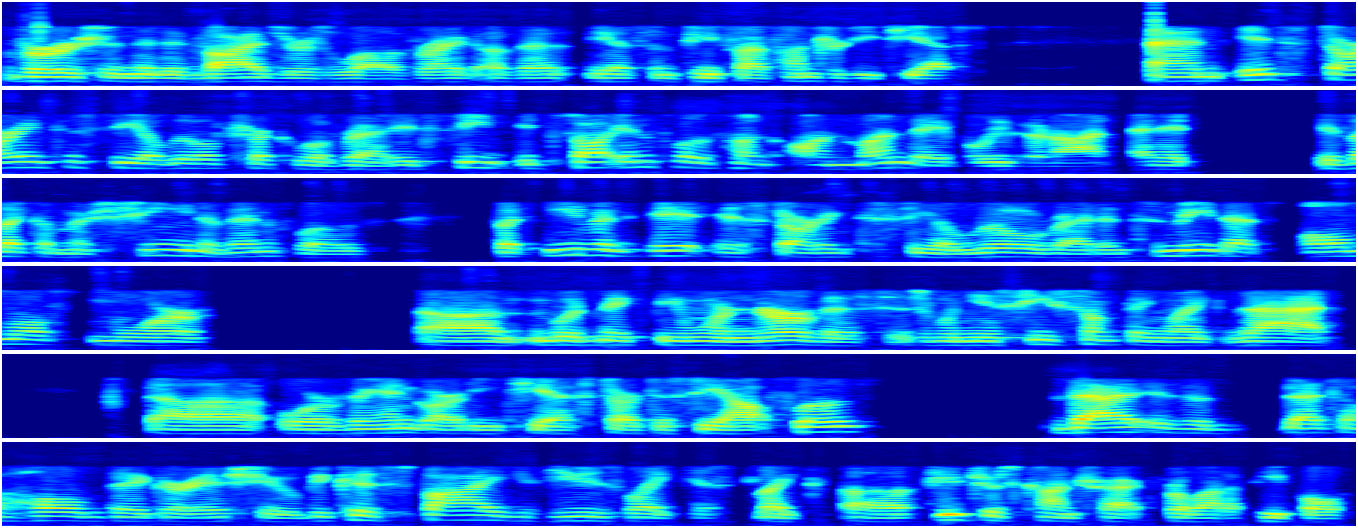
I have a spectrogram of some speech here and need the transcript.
version that advisors love, right, of the S&P 500 ETFs and it's starting to see a little trickle of red. It it saw inflows on, on Monday, believe it or not, and it is like a machine of inflows. But even it is starting to see a little red, and to me, that's almost more um, would make me more nervous. Is when you see something like that uh, or Vanguard ETFs start to see outflows. That is a that's a whole bigger issue because SPY is used like just like a futures contract for a lot of people.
